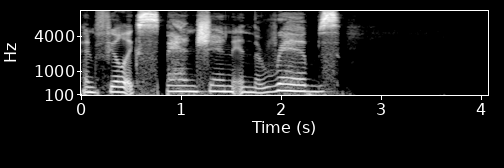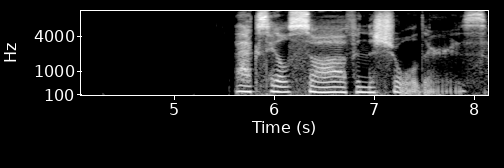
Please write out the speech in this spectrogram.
and feel expansion in the ribs. Exhale, soften the shoulders.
